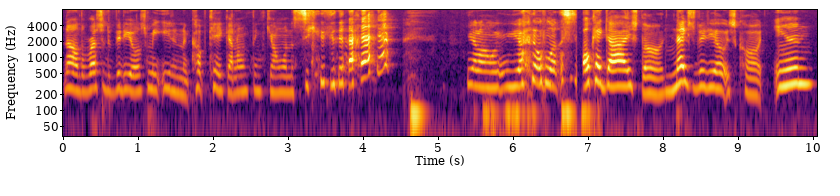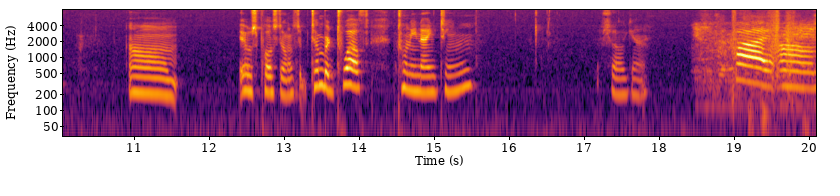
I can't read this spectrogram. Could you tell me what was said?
Now the rest of the video is me eating a cupcake. I don't think y'all want to see that. y'all don't, y'all don't want to see. Okay, guys, the next video is called In. Um, it was posted on September twelfth, twenty nineteen. So yeah. Hi, um,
